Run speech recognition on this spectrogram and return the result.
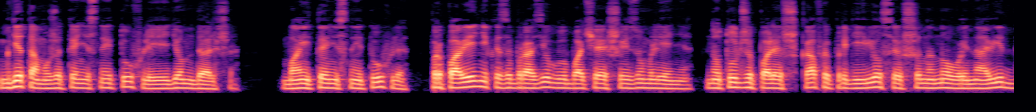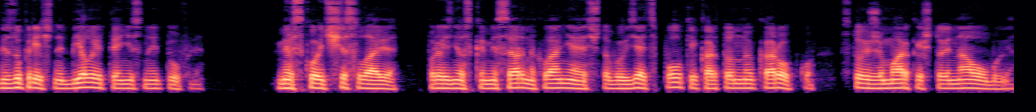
Где там уже теннисные туфли и идем дальше? Мои теннисные туфли? Проповедник изобразил глубочайшее изумление, но тут же полез в шкаф и предъявил совершенно новый на вид безупречно белые теннисные туфли. «Мирское тщеславие», — произнес комиссар, наклоняясь, чтобы взять с полки картонную коробку с той же маркой, что и на обуви.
